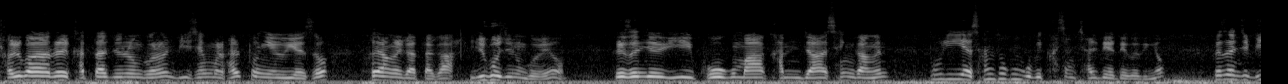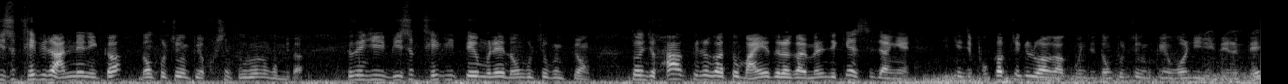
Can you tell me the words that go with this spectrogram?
결과를 갖다 주는 거는 미생물 활동에 의해서 토양을 갖다가 읽어주는 거예요. 그래서 이제 이 고구마, 감자, 생강은 뿌리에 산소 공급이 가장 잘 돼야 되거든요. 그래서 이제 미스테비를 안 내니까 넝굴조금병이 훨씬 들어오는 겁니다. 그래서 이제 미스테비 때문에 넝굴조금병 또 이제 화학 비료가 또 많이 들어가면 이제 가스장애 이게 이제 복합적으로 와갖고 이제 넝굴조금병의 원인이 되는데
